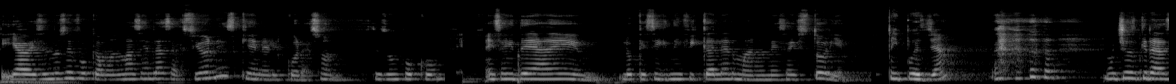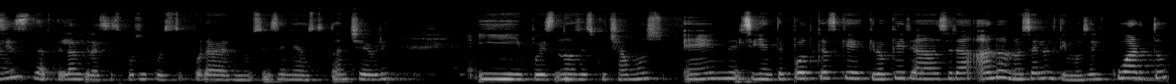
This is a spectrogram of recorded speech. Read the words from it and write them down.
Y a veces nos enfocamos más en las acciones que en el corazón. Entonces un poco esa idea de lo que significa el hermano en esa historia. Y pues ya, Muchas gracias, darte las gracias por supuesto por habernos enseñado esto tan chévere. Y pues nos escuchamos en el siguiente podcast que creo que ya será, ah no, no es el último, es el cuarto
